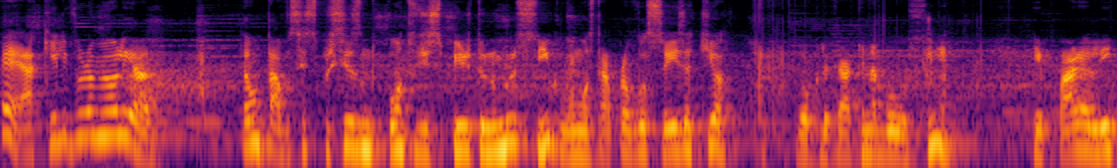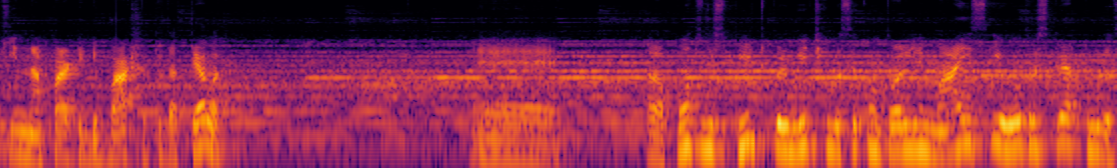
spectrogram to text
É, aqui ele virou meu aliado. Então tá, vocês precisam do ponto de espírito número 5. Vou mostrar pra vocês aqui, ó. Vou clicar aqui na bolsinha. Repare ali que na parte de baixo aqui da tela. É... Olha, o ponto de espírito permite que você controle animais e outras criaturas.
